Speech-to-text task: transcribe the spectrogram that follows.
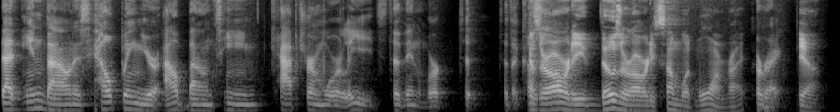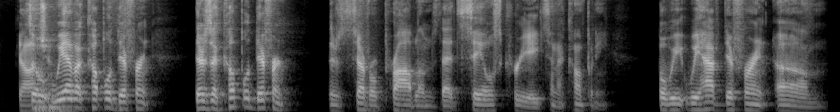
that inbound is helping your outbound team capture more leads to then work to, to the Because customer. they're already those are already somewhat warm, right? correct. Yeah. Gotcha. So we have a couple different. There's a couple different. There's several problems that sales creates in a company, but we we have different um,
